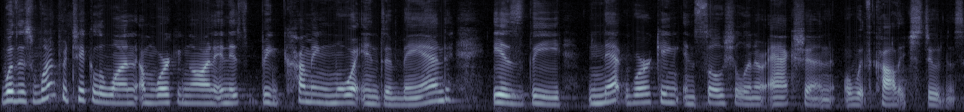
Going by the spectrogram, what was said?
Well, there's one particular one I'm working on, and it's becoming more in demand, is the networking and social interaction with college students.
